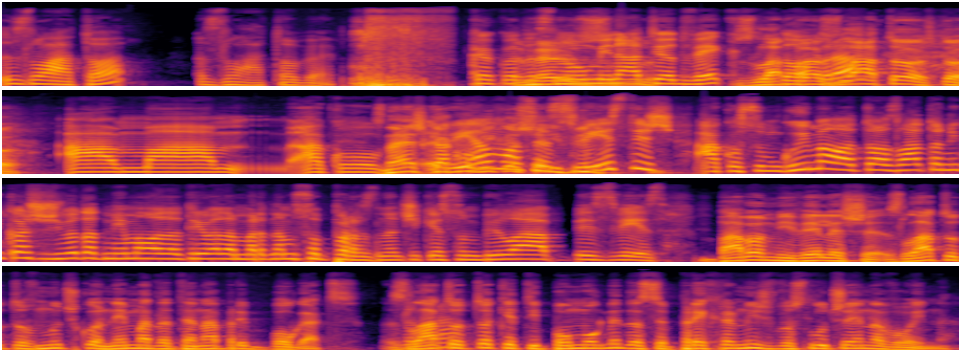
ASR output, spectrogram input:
злато. Злато бе. Како да сме уминатиот век. Зла, Добро. Злато, што? Ама ако Знаеш како реално се свестиш, ако сум го имала тоа злато, никогаш во животот немала да треба да мрдам со прст, значи ќе сум била без веза. Баба ми велеше, златото внучко нема да те направи богат. Златото ќе ти помогне да се прехраниш во случај на војна.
